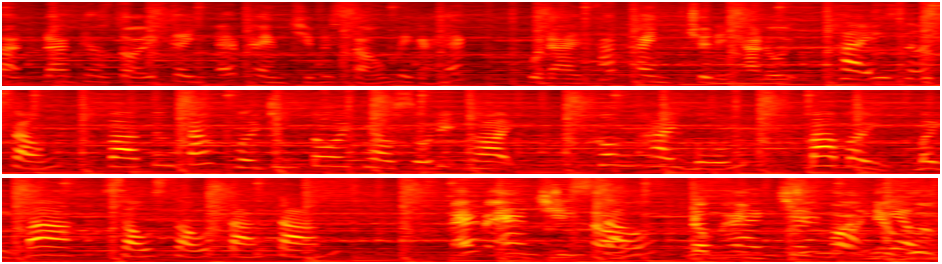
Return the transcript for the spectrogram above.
Bạn đang theo dõi kênh FM 96 MHz của đài phát thanh truyền hình Hà Nội. Hãy giữ sóng và tương tác với chúng tôi theo số điện thoại 024 3773 6688. FM 96 đồng hành trên mọi nẻo đường.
